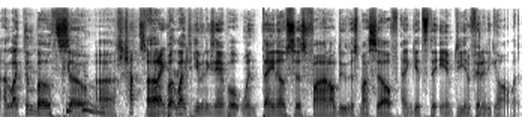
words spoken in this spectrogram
I like them both. So, uh, Shots uh, but like to give an example, when Thanos says, "Fine, I'll do this myself," and gets the empty Infinity Gauntlet,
